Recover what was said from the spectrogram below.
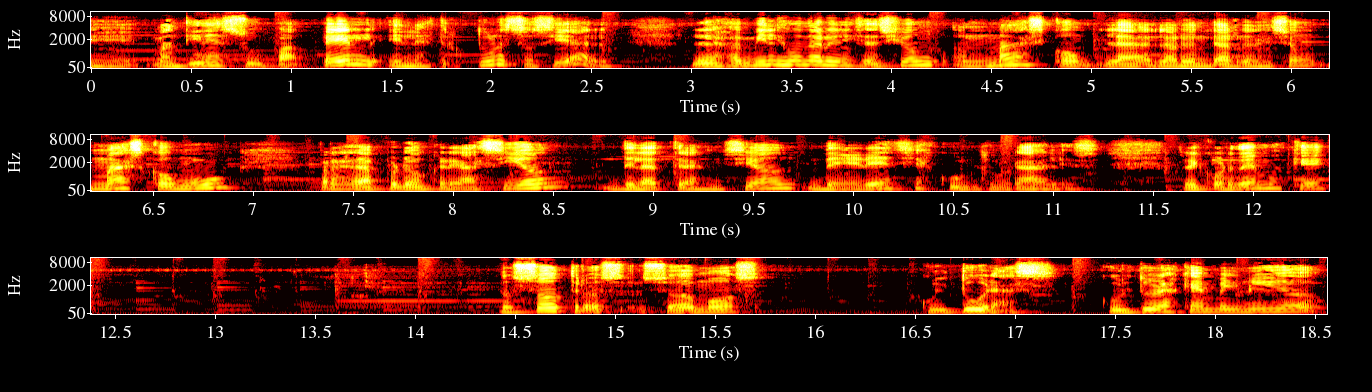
Eh, mantienen su papel en la estructura social. La familia es una organización más la, organización más común para la procreación de la transmisión de herencias culturales. Recordemos que nosotros somos culturas, culturas que han venido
